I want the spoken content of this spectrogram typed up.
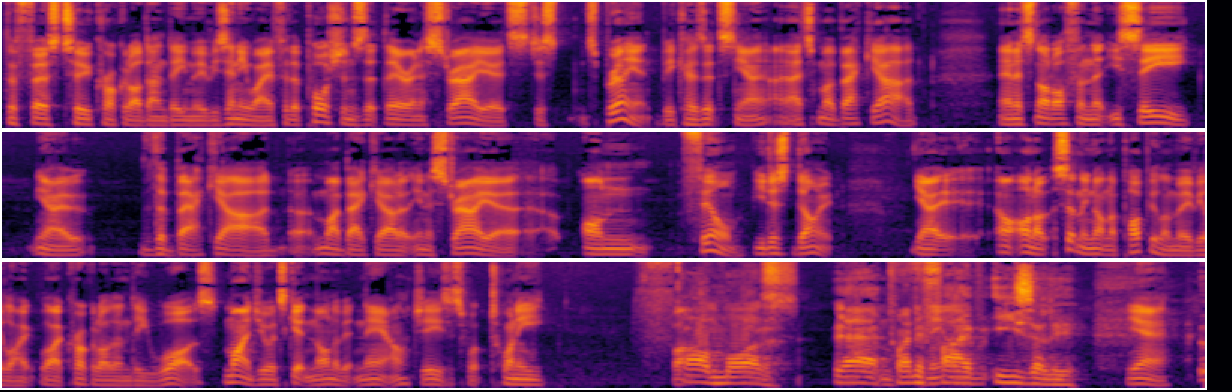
the first two Crocodile Dundee movies. Anyway, for the portions that they're in Australia, it's just it's brilliant because it's you know that's my backyard, and it's not often that you see you know the backyard, uh, my backyard in Australia on film. You just don't. You know, on a, certainly not in a popular movie like like Crocodile Dundee was. Mind you, it's getting on a bit now. Jesus, what twenty five? Oh, more. Yeah, twenty five easily. yeah. It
